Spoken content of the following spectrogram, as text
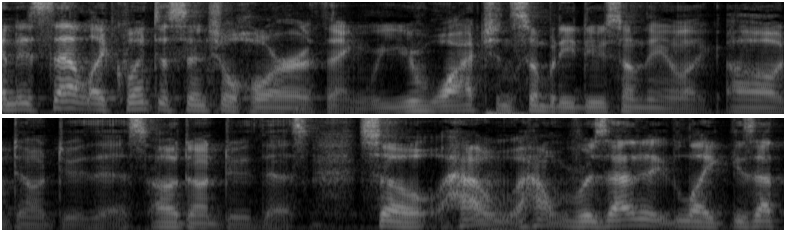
and it's that like quintessential horror thing where you're watching somebody do something you're like oh don't do this. Oh don't do this. So how how was that like is that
